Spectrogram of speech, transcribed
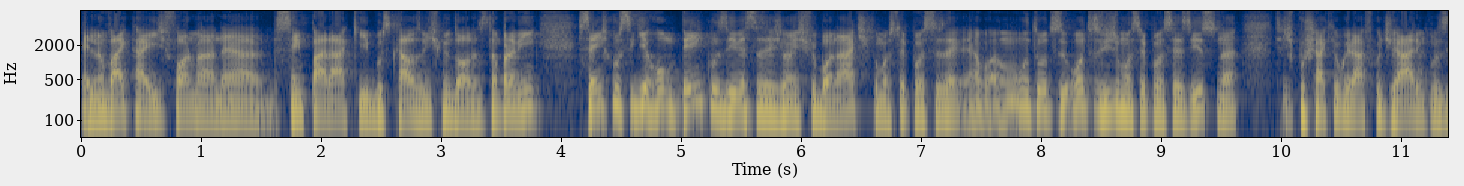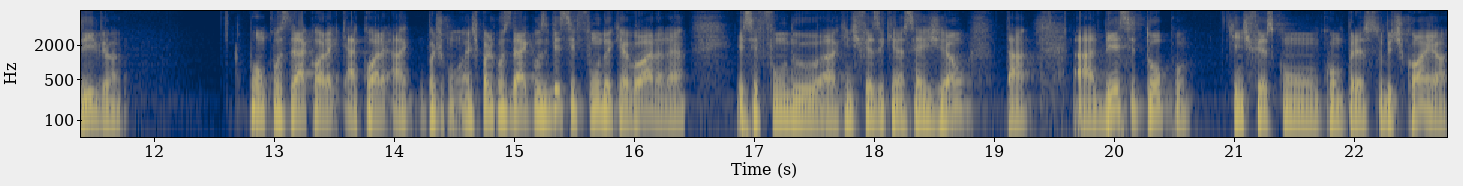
Ele não vai cair de forma, né, sem parar aqui e buscar os 20 mil dólares. Então, para mim, se a gente conseguir romper, inclusive, essas regiões de Fibonacci, que eu mostrei para vocês, é, outros, outros vídeos eu mostrei para vocês isso, né? Se a gente puxar aqui o gráfico diário, inclusive, ó, Bom, considerar agora, agora a, a, gente pode considerar, inclusive, esse fundo aqui agora, né? Esse fundo uh, que a gente fez aqui nessa região, tá? Uh, desse topo que a gente fez com, com o preço do Bitcoin, ó,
